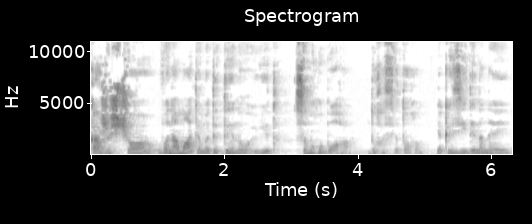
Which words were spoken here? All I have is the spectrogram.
каже, що вона матиме дитину від самого Бога. Святого, зійде на неї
